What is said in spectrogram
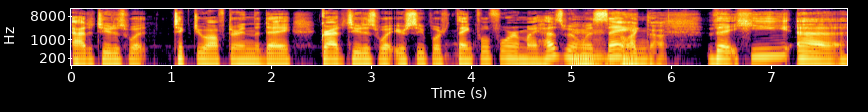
Attitude is what ticked you off during the day. Gratitude is what you're super thankful for. And my husband was saying Mm, I like that. that he uh,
